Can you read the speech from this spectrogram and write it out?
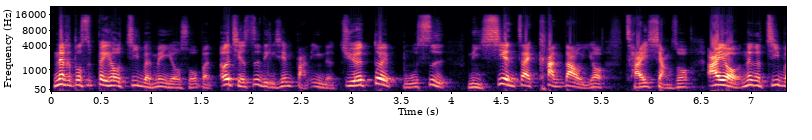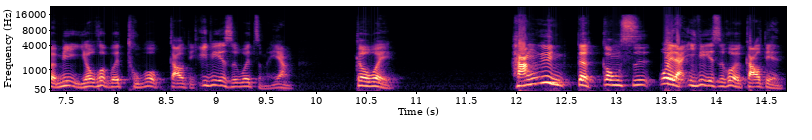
那个都是背后基本面有所本，而且是领先反应的，绝对不是你现在看到以后才想说，哎呦，那个基本面以后会不会突破高点？EPS 会怎么样？各位，航运的公司未来 EPS 会有高点，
